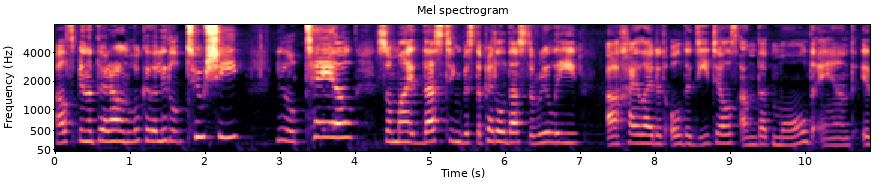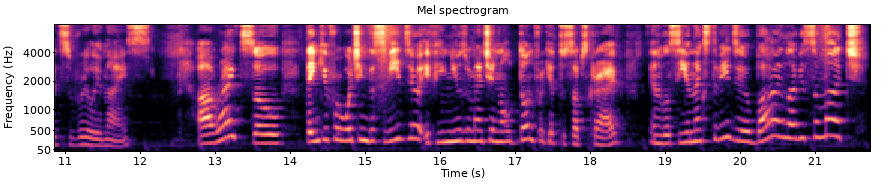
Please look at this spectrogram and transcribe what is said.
I'll spin it around. Look at the little tushy, little tail. So my dusting with the petal dust really uh, highlighted all the details on that mold and it's really nice. Alright, so thank you for watching this video. If you're new to my channel, don't forget to subscribe. And we'll see you next video. Bye, love you so much.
